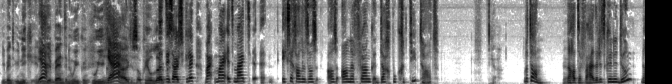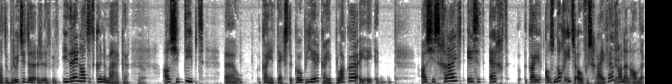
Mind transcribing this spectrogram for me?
Je bent uniek in wie je bent en hoe je kunt, hoe je kunt uit. Dat is ook heel leuk. Dat is hartstikke leuk. Maar, maar het maakt. Eh, ik zeg altijd, als, als Anne Frank het dagboek getypt had. Wat dan? Dan had de vader het kunnen doen. Dan had de broertje. De, iedereen had het kunnen maken. Ja. Als je typt, uh, kan je teksten kopiëren, kan je plakken. Eh, eh, als je schrijft, is het echt. Kan je alsnog iets overschrijven van een ander.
